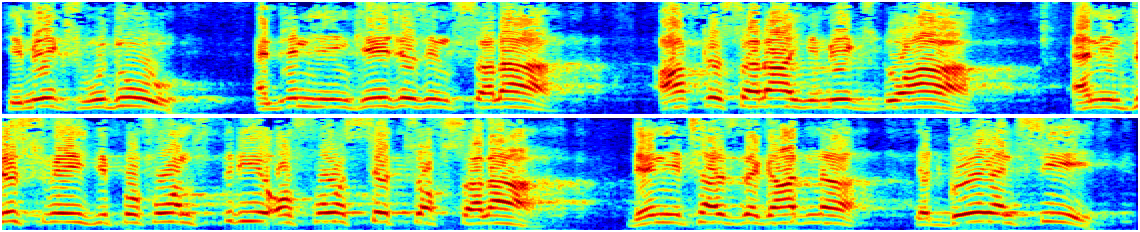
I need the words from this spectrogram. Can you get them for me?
He makes wudu and then he engages in salah. After salah he makes dua. And in this way he performs three or four sets of salah. Then he tells the gardener that go and see,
